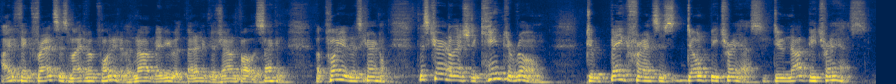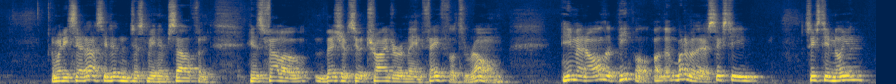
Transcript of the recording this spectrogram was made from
I think Francis might have appointed him. If not, maybe it was Benedict or John Paul II. Appointed this cardinal. This cardinal actually came to Rome to beg Francis, don't betray us. Do not betray us. And when he said us, he didn't just mean himself and his fellow bishops who had tried to remain faithful to Rome. He meant all the people. Oh, what are there? 60, 60 million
